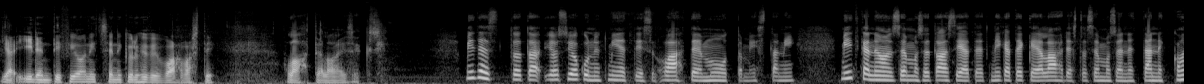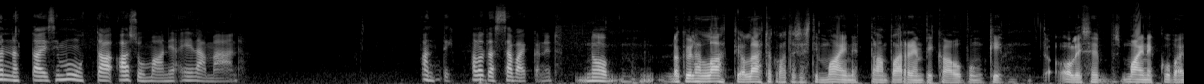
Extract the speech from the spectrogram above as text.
Ja identifioin itseni kyllä hyvin vahvasti lahtelaiseksi. Miten tota, jos joku nyt miettisi Lahteen muuttamista, niin mitkä ne on semmoiset asiat, että mikä tekee Lahdesta semmoisen, että tänne kannattaisi muuttaa asumaan ja elämään? Antti, aloita sä vaikka nyt. No, no kyllähän Lahti on lähtökohtaisesti mainettaan parempi kaupunki. Oli se mainekuva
